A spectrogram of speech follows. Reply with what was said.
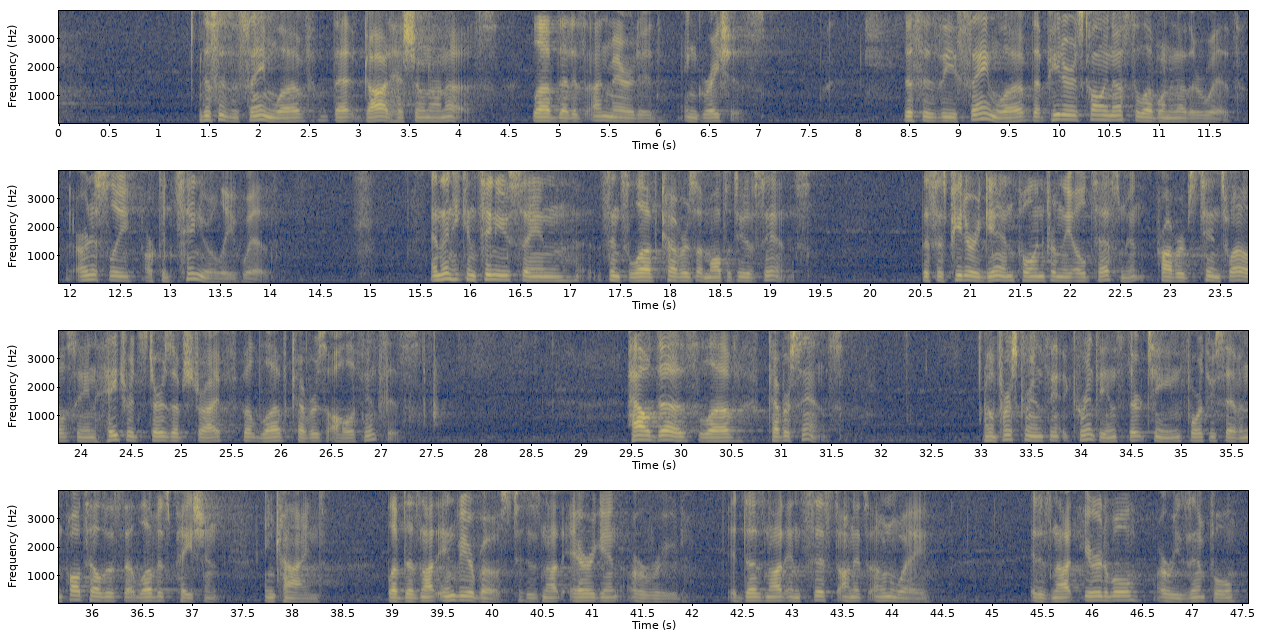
This is the same love that God has shown on us love that is unmerited and gracious. This is the same love that Peter is calling us to love one another with, earnestly or continually with. And then he continues saying, since love covers a multitude of sins. This is Peter again pulling from the Old Testament, Proverbs 10:12 saying hatred stirs up strife, but love covers all offenses. How does love cover sins? In 1 Corinthians 13, 4 through 7, Paul tells us that love is patient and kind. Love does not envy or boast. It is not arrogant or rude. It does not insist on its own way. It is not irritable or resentful.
